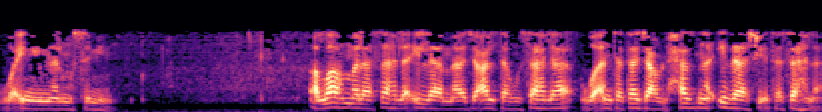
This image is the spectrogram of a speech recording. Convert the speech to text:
وإني من المسلمين. اللهم لا سهل إلا ما جعلته سهلا وأنت تجعل الحزن إذا شئت سهلا.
